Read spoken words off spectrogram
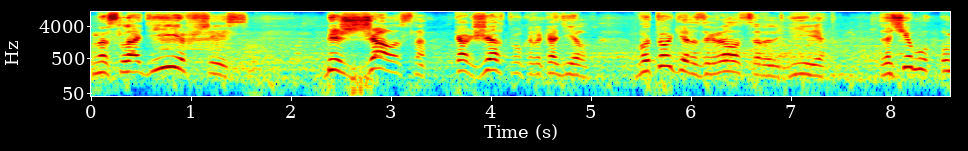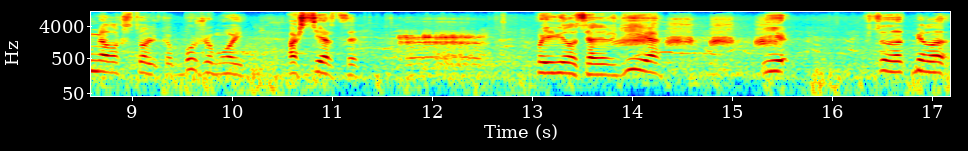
насладившись, безжалостно, как жертву крокодил. В итоге разыгралась аллергия. Зачем умел их столько? Боже мой, аж сердце. Появилась аллергия, и все затмило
